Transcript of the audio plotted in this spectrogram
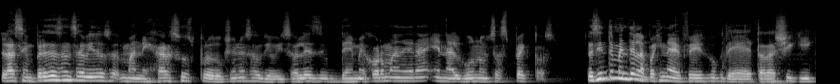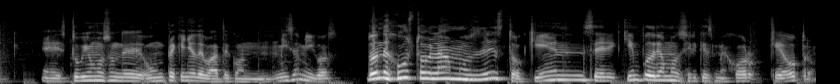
las empresas han sabido manejar sus producciones audiovisuales de mejor manera en algunos aspectos. Recientemente en la página de Facebook de Tadashiki eh, tuvimos un, pequeño debate con mis amigos donde justo hablamos de esto, ¿quién, quién podríamos decir que es mejor que otro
